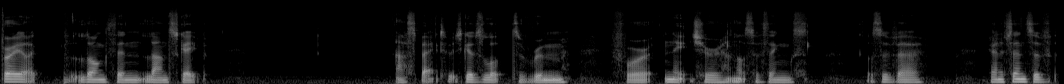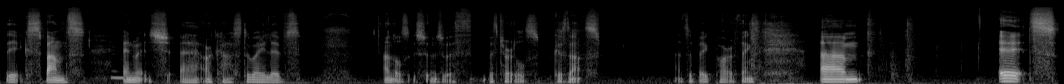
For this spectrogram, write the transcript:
very like long, thin landscape aspect, which gives lots of room for nature and lots of things, lots of uh, a kind of sense of the expanse in which uh, our castaway lives, and also swims with with turtles because that's that's a big part of things. Um, it's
